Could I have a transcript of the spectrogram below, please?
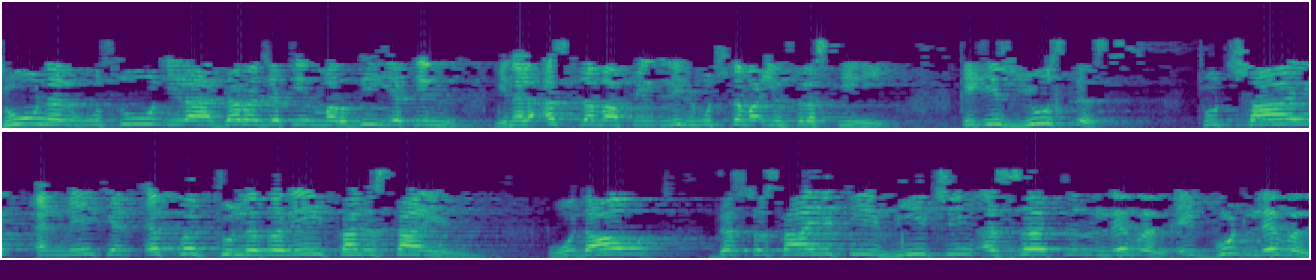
دون الوصول إلى درجة مرضية من الأسلمة للمجتمع الفلسطيني it is useless to try and make an effort to liberate Palestine without the society reaching a certain level, a good level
